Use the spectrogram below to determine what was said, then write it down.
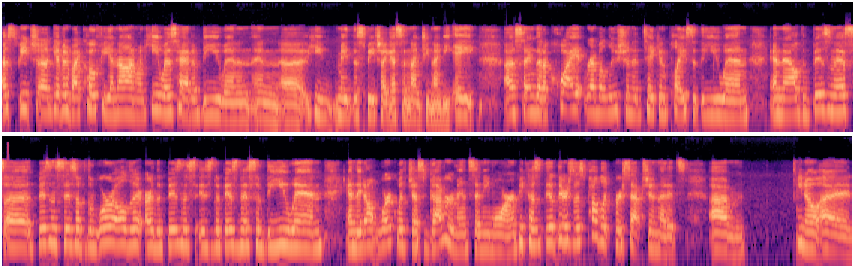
a speech uh, given by Kofi Annan when he was head of the UN, and, and uh, he made the speech, I guess, in 1998, uh, saying that a quiet revolution had taken place at the UN, and now the business uh, businesses of the world are the business is the business of the UN, and they don't work with just governments anymore because th- there's this public perception that it's um, you know, uh,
